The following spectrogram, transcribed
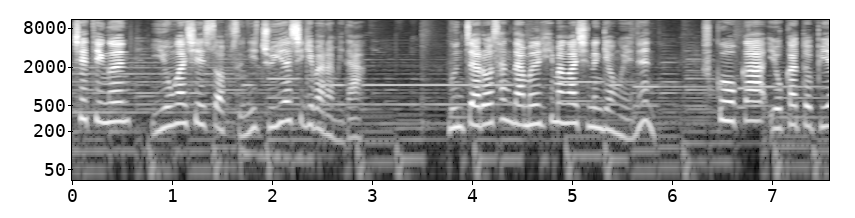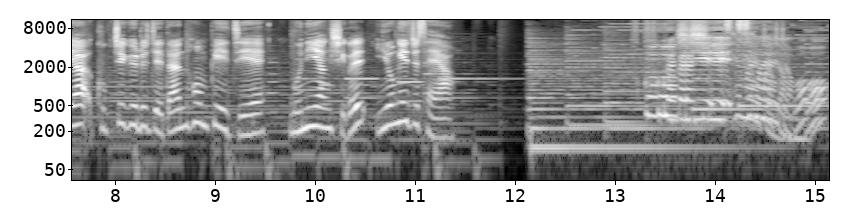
채팅은 이용하실 수 없으니 주의하시기 바랍니다. 문자로 상담을 희망하시는 경우에는 후쿠오카 요카토피아 국제교류재단 홈페이지의 문의 양식을 이용해 주세요. 후쿠오카시 생활정보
